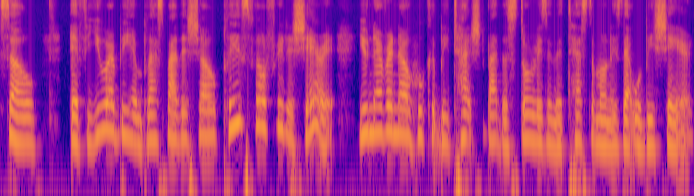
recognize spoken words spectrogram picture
So, if you are being blessed by this show, please feel free to share it. You never know who could be touched by the stories and the testimonies that will be shared.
